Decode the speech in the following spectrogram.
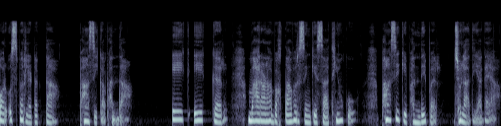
और उस पर लटकता फांसी का फंदा। एक एक कर महाराणा बख्तावर सिंह के साथियों को फांसी के फंदे पर झुला दिया गया।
